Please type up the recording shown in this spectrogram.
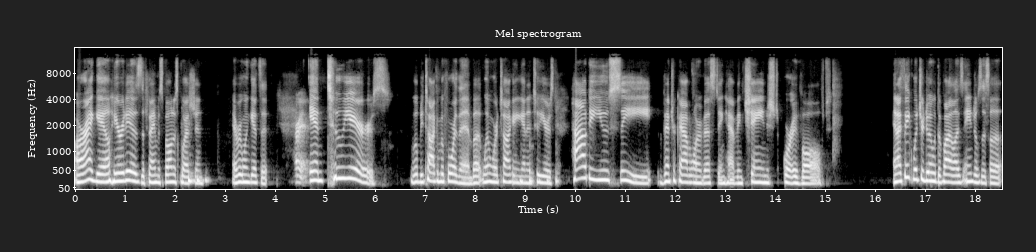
All right gail here it is the famous bonus question. Everyone gets it. All right. In two years we'll be talking before then, but when we're talking again in two years, how do you see venture capital investing having changed or evolved? And I think what you're doing with the Vitalized Angels is a,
